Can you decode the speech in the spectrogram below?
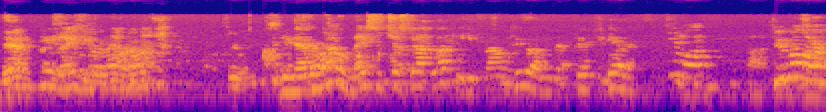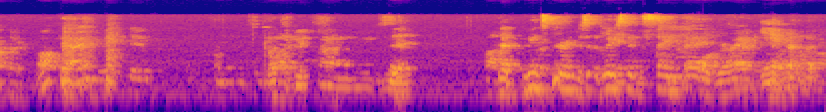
Yeah. You never know. Mason just got lucky. He found two of them that fit together. Two more. Two more. Okay. That's a good sign, I mean. That means they're in, the- at least in the same bag, right? Yeah.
